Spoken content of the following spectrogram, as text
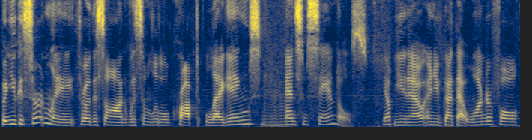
But you could certainly throw this on with some little cropped leggings and some sandals. Mm-hmm. Yep. You know, and you've got that wonderful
